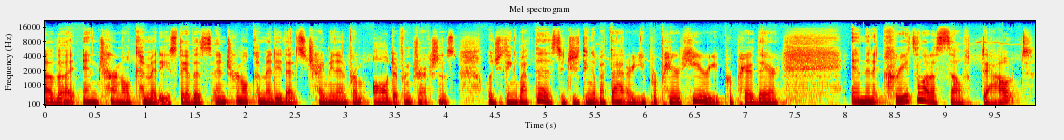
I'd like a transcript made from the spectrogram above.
of an internal committee. So they have this internal committee that's chiming in from all different directions. What did you think about this? Did you think about that? Are you prepared here? Are you prepared there? And then it creates a lot of self doubt.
